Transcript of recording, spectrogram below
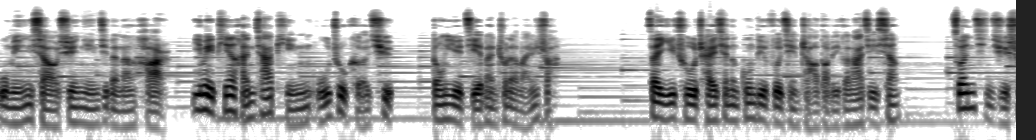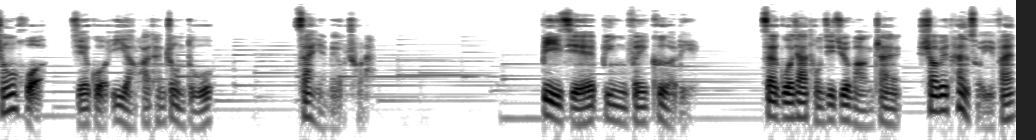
五名小学年级的男孩因为天寒家贫无处可去，冬夜结伴出来玩耍，在一处拆迁的工地附近找到了一个垃圾箱，钻进去生火，结果一氧化碳中毒。再也没有出来。毕节并非个例，在国家统计局网站稍微探索一番，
